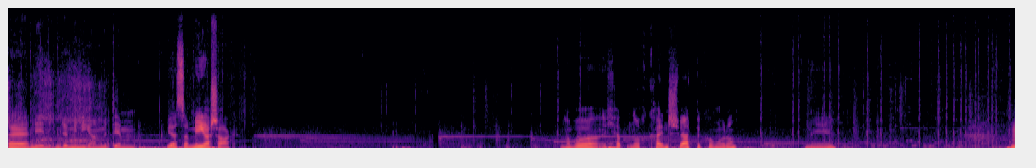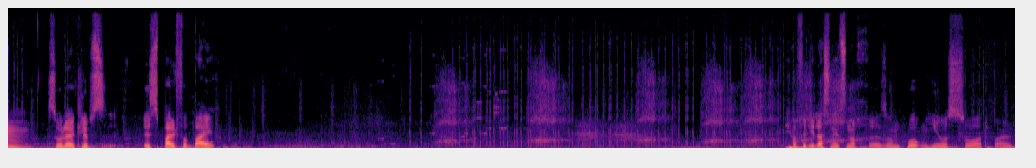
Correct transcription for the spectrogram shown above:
Äh, nee, nicht mit der Minigun, mit dem, wie heißt der, Mega Shark. Aber ich habe noch kein Schwert bekommen, oder? Nee. Hm, Solar Eclipse ist bald vorbei. Ich hoffe, die lassen jetzt noch äh, so ein Broken Hero Sword fallen.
